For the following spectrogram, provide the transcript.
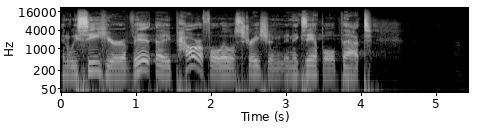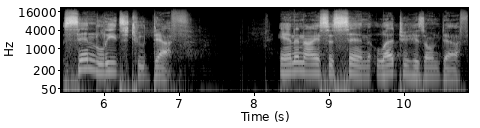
And we see here a, vi- a powerful illustration, an example that sin leads to death. Ananias' sin led to his own death,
